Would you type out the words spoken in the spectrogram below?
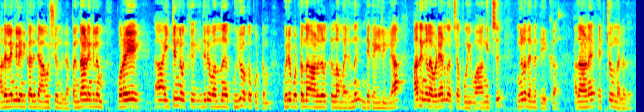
അതല്ലെങ്കിൽ എനിക്ക് അതിന്റെ ആവശ്യമൊന്നുമില്ല. അപ്പം എന്താണെങ്കിലും കുറേ ഐറ്റങ്ങൾക്ക് ഇതിൽ വന്ന് കുരുവൊക്കെ പൊട്ടും. കുരു പൊട്ടുന്ന ആളുകൾക്കുള്ള മരുന്ന് എന്റെ കയ്യിലില്ല. അത് നിങ്ങൾ എവിടെയാണെന്ന് വെച്ചാൽ പോയി വാങ്ങിച്ച് നിങ്ങൾ തന്നെ തേക്കുക. അതാണ് ഏറ്റവും നല്ലത്.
